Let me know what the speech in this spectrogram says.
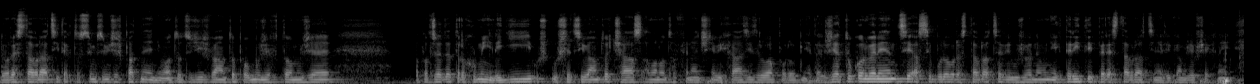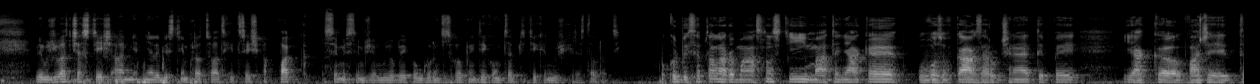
do restaurací, tak to si myslím, že špatně není. A to totiž vám to pomůže v tom, že potřebujete trochu méně lidí, už ušetří vám to čas a ono to finančně vychází zhruba podobně. Takže tu konvenienci asi budou restaurace využívat, nebo některé typy restaurací, neříkám, že všechny, využívat častěji, ale měli by s tím pracovat chytřejš a pak si myslím, že můžou být konkurenceschopní ty koncepty těch jednodušších restaurací. Pokud bych se ptal na domácností, máte nějaké v uvozovkách zaručené typy, jak vařit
